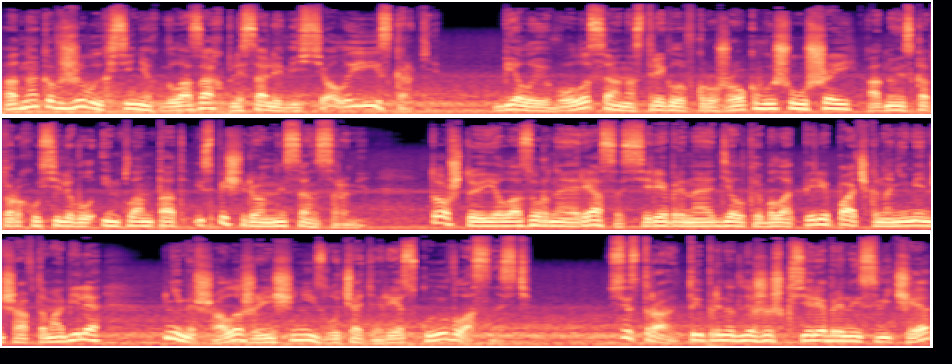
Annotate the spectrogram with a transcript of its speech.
однако в живых синих глазах плясали веселые искорки. Белые волосы она стригла в кружок выше ушей, одну из которых усиливал имплантат, испещренный сенсорами. То, что ее лазурная ряса с серебряной отделкой была перепачкана не меньше автомобиля, не мешало женщине излучать резкую властность. «Сестра, ты принадлежишь к серебряной свече?»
